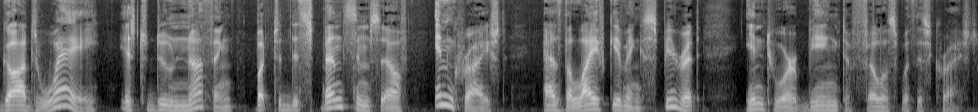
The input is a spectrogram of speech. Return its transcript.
God's way is to do nothing but to dispense himself in Christ as the life giving Spirit into our being to fill us with this Christ.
